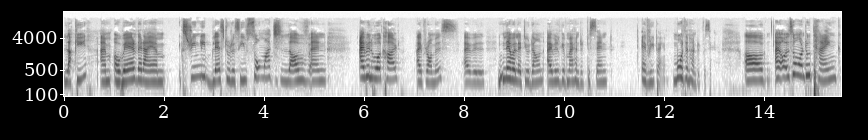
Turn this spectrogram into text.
lucky. I'm aware that i am extremely blessed to receive so much love. And i will work hard i promise. I will never let you down. I will give my 100% every time more than 100% uh, I also want to thank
